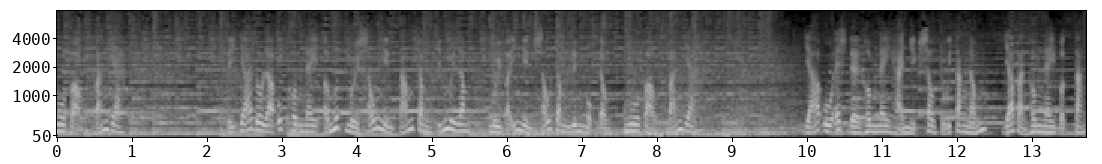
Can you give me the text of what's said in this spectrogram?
mua vào, bán ra. Tỷ giá đô la Úc hôm nay ở mức 16.895, 17.601 đồng mua vào, bán ra. Giá USD hôm nay hạ nhiệt sau chuỗi tăng nóng, giá vàng hôm nay bật tăng.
